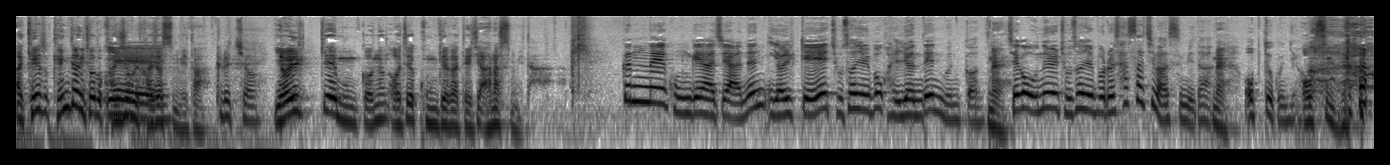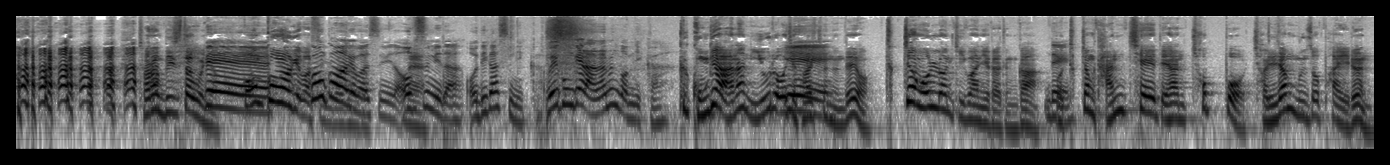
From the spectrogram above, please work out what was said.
아, 계속 굉장히 저도 관심을 예, 가졌습니다. 그렇죠. 10개 문건은 어제 공개가 되지 않았습니다. 끝내 공개하지 않은 10개의 조선일보 관련된 문건. 네. 제가 오늘 조선일보를 샅샅이 봤습니다. 네. 없더군요. 없습니다. 저랑 비슷하군요. 네. 꼼꼼하게 봤습니다. 꼼꼼하게 저는. 봤습니다. 네. 없습니다. 어디 갔습니까? 왜 공개를 안 하는 겁니까? 그 공개 안 한 이유를 어제 예. 밝혔는데요. 특정 언론 기관이라든가 네. 뭐 특정 단체에 대한 첩보, 전략 문서 파일은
